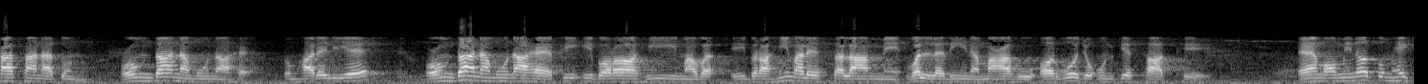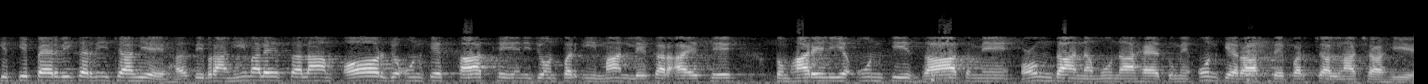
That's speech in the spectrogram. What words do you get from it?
حسنة، عمدہ نمونہ ہے۔ تمہارے لیے عمدہ نمونہ ہے۔ فی ابراہیم ابراہیم علیہ السلام میں والذین معه، اور وہ جو ان کے ساتھ تھے۔ اے مومنو، تمہیں کس کی پیروی کرنی چاہیے؟ حضرت ابراہیم علیہ السلام اور جو ان کے ساتھ تھے یعنی جو ان پر ایمان لے کر آئے تھے، تمہارے لیے ان کی ذات میں عمدہ نمونہ ہے، تمہیں ان کے راستے پر چلنا چاہیے۔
